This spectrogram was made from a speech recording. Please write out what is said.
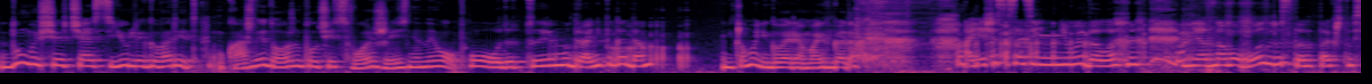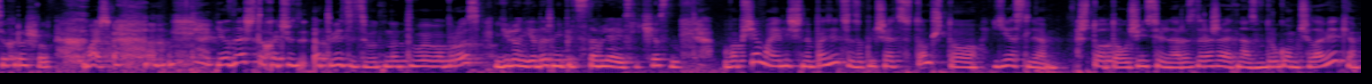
думающая часть Юлии говорит, каждый должен получить свой жизненный опыт. О, да ты мудра не по годам. Никому не говорю о моих годах. А я сейчас, кстати, не выдала ни одного возраста, так что все хорошо. Маш, я знаешь, что хочу ответить вот на твой вопрос? Юлен, я даже не представляю, если честно. Вообще, моя личная позиция заключается в том, что если что-то очень сильно раздражает нас в другом человеке,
